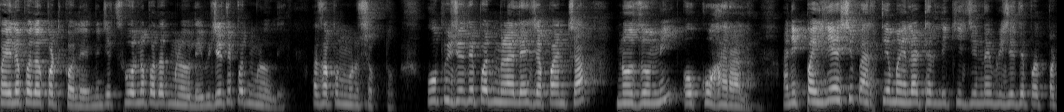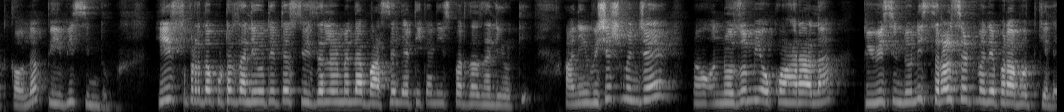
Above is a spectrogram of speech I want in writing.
पहिलं पदक पटकावले म्हणजे सुवर्ण पदक मिळवले विजेतेपद मिळवले असं आपण म्हणू शकतो. उपविजेतेपद मिळाले जपानच्या नोझोमी ओकुहाराला. आणि पहिली अशी भारतीय महिला ठरली की जिने विजेतेपद पटकावलं पी व्ही सिंधू. ही स्पर्धा कुठं झाली होती? तर स्वित्झर्लंडमधल्या बासेल या ठिकाणी ही स्पर्धा झाली होती. आणि विशेष म्हणजे नोझोमी ओकोहाराला पी व्ही सिंधूंनी सरळ सेटमध्ये पराभूत केले.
